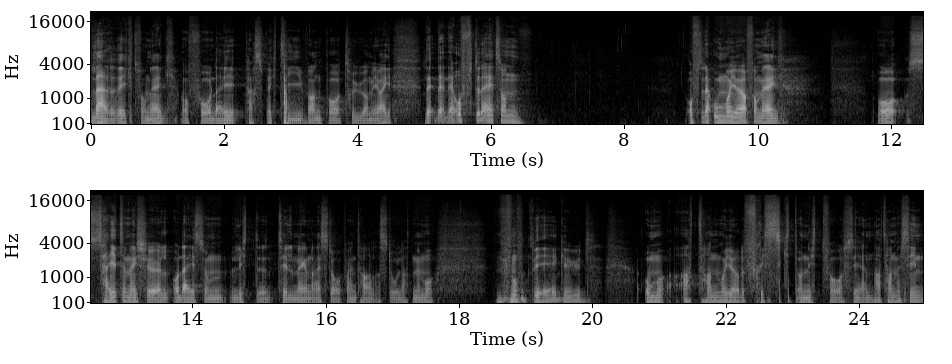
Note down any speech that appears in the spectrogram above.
lærerikt for meg å få de perspektivene på trua mi. Jeg, det, det, det, ofte det er et sånn Ofte det er om å gjøre for meg å si til meg sjøl og de som lytter til meg når jeg står på en talerstol, at vi må, vi må be Gud om at han må gjøre det friskt og nytt for oss igjen. At han med sin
